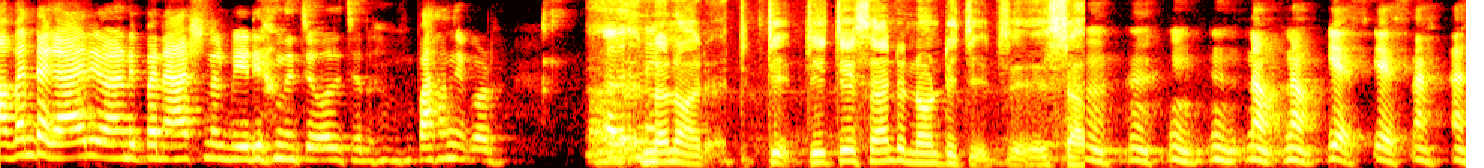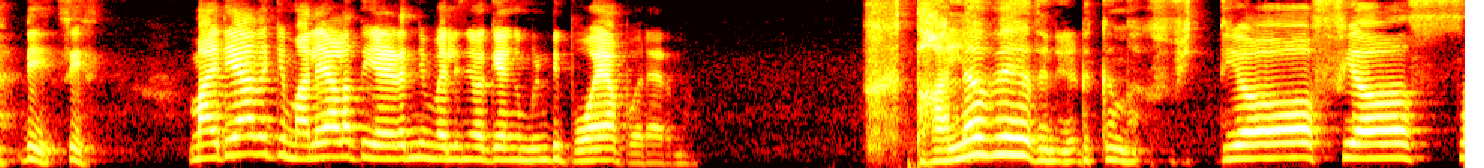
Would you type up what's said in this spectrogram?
അവന്റെ കാര്യമാണ് ഇപ്പം നാഷണൽ മീഡിയ ഒന്ന് ചോദിച്ചത്. പറഞ്ഞുകൊടു no no teachers and non teachers മര്യാദയ്ക്ക് മലയാളത്തിൽ ഇഴഞ്ഞും വലിഞ്ഞും ഒക്കെ അങ്ങ് മിണ്ടി പോയാൽ പോരായിരുന്നു. തലവേദന എടുക്കുന്ന വിദ്യാഭ്യാസ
